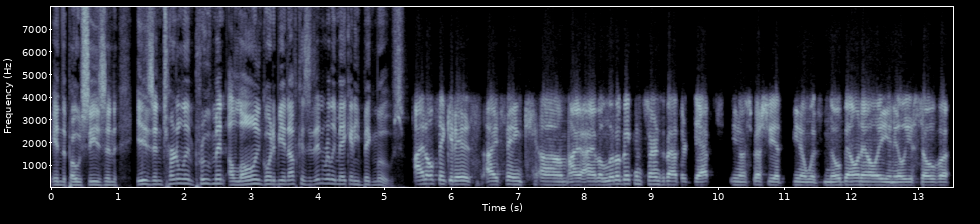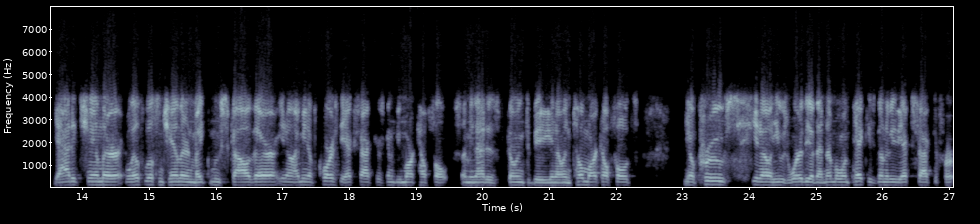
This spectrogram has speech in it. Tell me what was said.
in the postseason. Is internal improvement alone going to be enough? Because it didn't really make any big moves. I don't think it is. I think um, I, I have a little bit concerns about their depth you know, especially at, you know, with no Belinelli and Ilyasova. You added Chandler, Wilson Chandler and Mike Muscala there. You know, I mean, of course, the X factor is going to be Markelle Fultz. I mean, that is going to be, you know, until Markelle Fultz, you know, proves, you know, he was worthy of that number one pick, he's going to be the X factor for,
